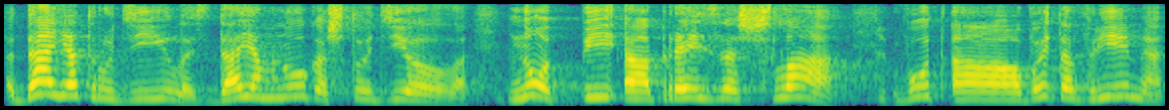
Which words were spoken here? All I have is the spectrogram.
Да, я трудилась, да, я много что делала, но а, произошла вот а, в это время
